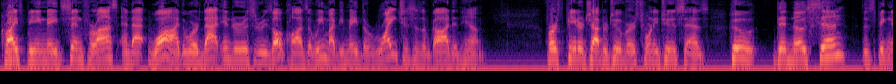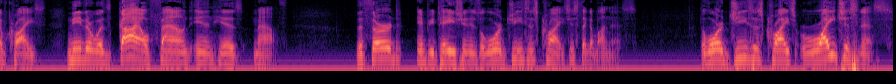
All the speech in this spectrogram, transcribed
Christ being made sin for us, and that why, the word that introduces a result clause that we might be made the righteousness of God in him. First Peter chapter 2 verse 22 says, Who did no sin, the speaking of Christ, neither was guile found in his mouth. The third imputation is the Lord Jesus Christ. Just think about this. The Lord Jesus Christ's righteousness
